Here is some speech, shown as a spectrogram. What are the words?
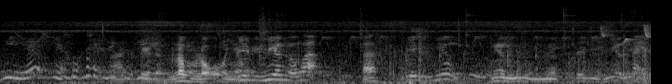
Gì ấy? Nếu hôm nay đi thử gì? lông lỗ nhau. Bia bị nghiêng không ạ? Hả? Bia bị nghiêng. Nghiêng nghiêng nghiêng. Đây bị nghiêng này.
